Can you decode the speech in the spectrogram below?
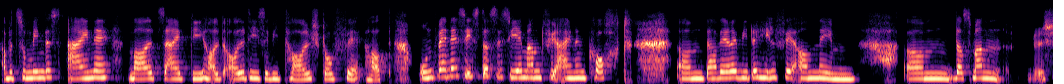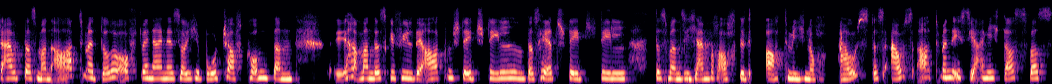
aber zumindest eine Mahlzeit, die halt all diese Vitalstoffe hat. Und wenn es ist, dass es jemand für einen kocht, ähm, da wäre wieder Hilfe annehmen, ähm, dass man schaut, dass man atmet, oder? Oft, wenn eine solche Botschaft kommt, dann hat man das Gefühl, der Atem steht still, das Herz steht still, dass man sich einfach achtet, atme ich noch aus? Das Ausatmen ist ja eigentlich das, was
